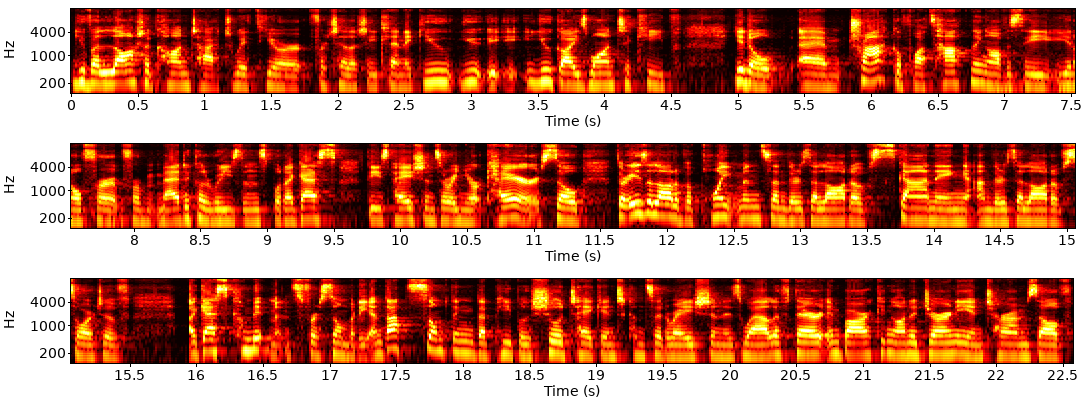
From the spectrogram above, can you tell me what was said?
you've a lot of contact with your fertility clinic. You you you guys want to keep, you know, um, track of what's happening. Obviously, you know, for for medical reasons, but I guess these patients are in your care, so there is a lot of appointments and there's a lot of scanning and there's a lot of sort of I guess, commitments for somebody. And that's something that people should take into consideration as well if they're embarking on a journey in terms of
